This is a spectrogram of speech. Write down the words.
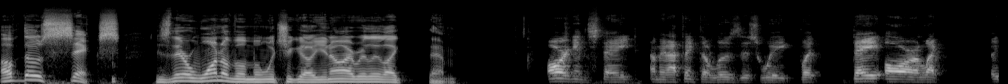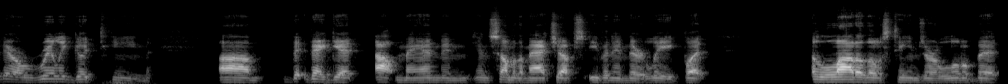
Of those six, is there one of them in which you go, you know, I really like them? Oregon State. I mean, I think they'll lose this week, but they are like they're a really good team. Um, they, they, get outmanned in in some of the matchups, even in their league, but a lot of those teams are a little bit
